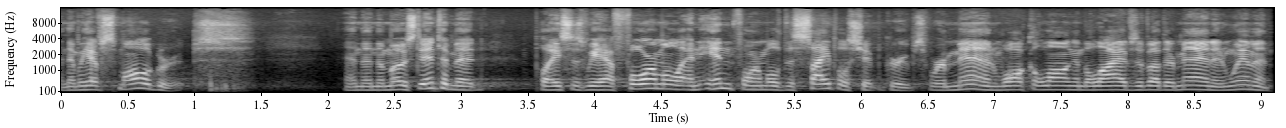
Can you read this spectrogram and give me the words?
and then we have small groups. And then the most intimate places, we have formal and informal discipleship groups where men walk along in the lives of other men and women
